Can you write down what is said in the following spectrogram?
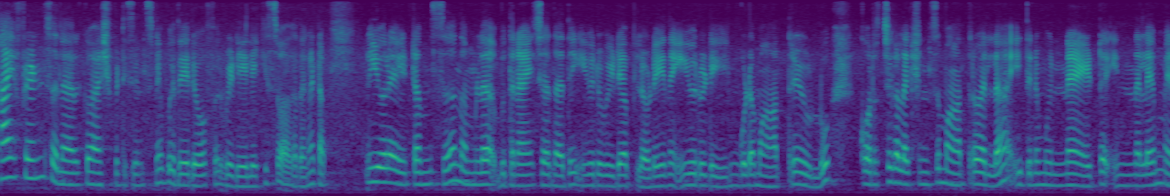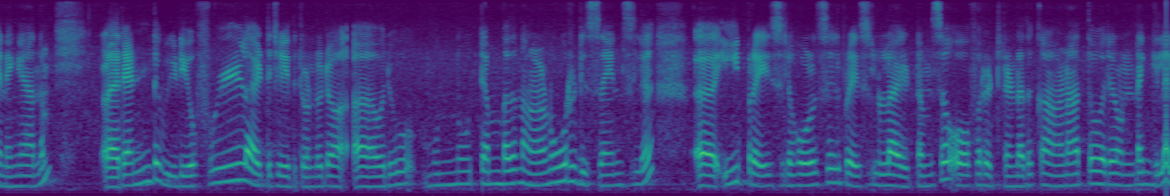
ഹായ് ഫ്രണ്ട്സ് എല്ലാവർക്കും ആഷ് പെറ്റിസിൻസിന്റെ പുതിയൊരു ഓഫർ വീഡിയോയിലേക്ക് സ്വാഗതം കേട്ടോ. ഈ ഒരു ഐറ്റംസ് നമ്മൾ ബുധനാഴ്ച അതായത് ഈ ഒരു വീഡിയോ അപ്ലോഡ് ചെയ്യുന്ന ഈ ഒരു ഡേയും കൂടെ മാത്രമേ ഉള്ളൂ. കുറച്ച് കളക്ഷൻസ് മാത്രമല്ല ഇതിന് മുന്നേ ആയിട്ട് ഇന്നലെയും മെനങ്ങാനും രണ്ട് വീഡിയോ ഫുള്ളായിട്ട് ചെയ്തിട്ടുണ്ട്. ഒരു ഒരു മുന്നൂറ്റമ്പത് നാനൂറ് ഡിസൈൻസിൽ ഈ പ്രൈസിൽ ഹോൾസെയിൽ പ്രൈസിലുള്ള ഐറ്റംസ് ഓഫർ ഇട്ടിട്ടുണ്ട്. അത് കാണാത്തവരുണ്ടെങ്കിൽ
